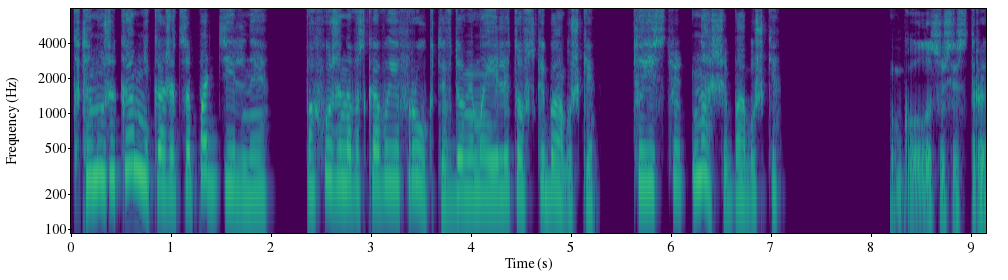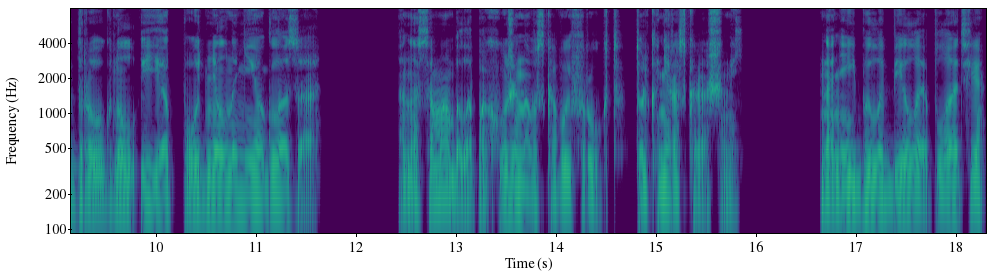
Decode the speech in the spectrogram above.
К тому же камни, кажется, поддельные. Похожи на восковые фрукты в доме моей литовской бабушки. То есть нашей бабушки. Голос у сестры дрогнул, и я поднял на нее глаза. Она сама была похожа на восковой фрукт, только не раскрашенный. На ней было белое платье,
